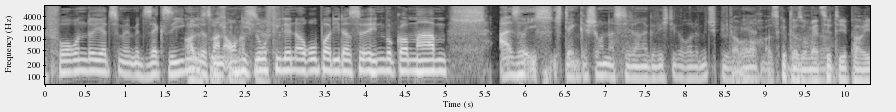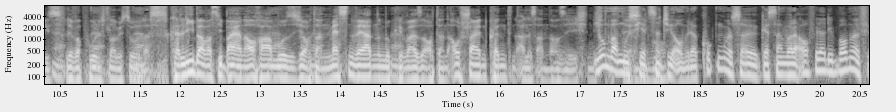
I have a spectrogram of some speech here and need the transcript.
Vorrunde jetzt mit, mit sechs Siegen, Alles das waren auch nicht so viele in Europa, die das äh, hinbekommen haben. Also ich, ich denke schon, dass die da eine gewichtige Rolle mitspielen Ich glaube werden. auch. Also es gibt ja so Man City, Paris, Ja. Liverpool Ja. ist, glaube ich, so Ja. das Kaliber, was die Bayern auch haben, Ja. wo sie sich auch dann messen werden und möglicherweise auch dann ausscheiden könnten. Alles andere sehe ich nicht. Nur man muss jetzt Niveau. natürlich auch wieder gucken. Was, äh, gestern war da auch wieder die Bombe. F-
